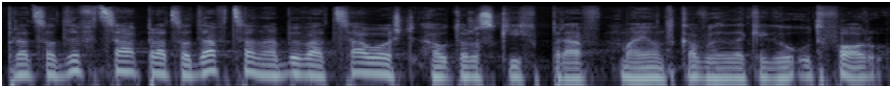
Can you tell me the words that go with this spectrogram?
pracodawca, pracodawca nabywa całość autorskich praw majątkowych do takiego utworu.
